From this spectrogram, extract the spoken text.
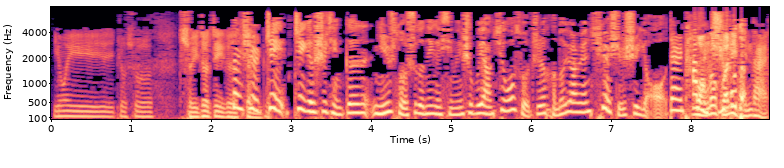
因为就是随着这个，但是这这个事情跟您所说的那个行为是不一样。据我所知，很多幼儿园确实是有，但是他们直播的平台，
